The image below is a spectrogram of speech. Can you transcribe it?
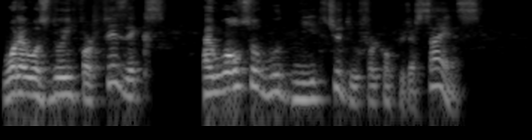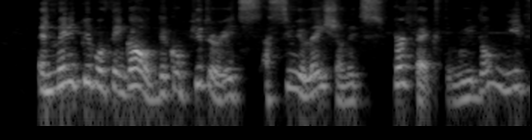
what I was doing for physics, I also would need to do for computer science. And many people think, oh, the computer, it's a simulation, it's perfect. We don't need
